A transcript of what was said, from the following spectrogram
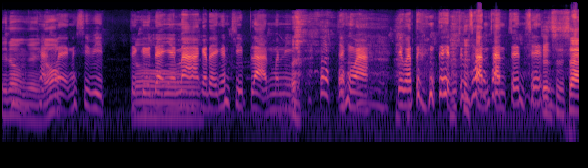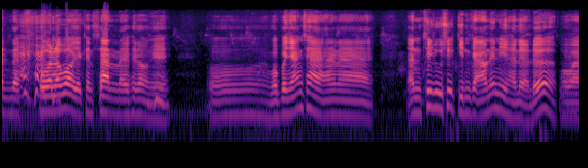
พี่น้องเอ้ยครั้งเนาะ แรกในชีวิต แต่เกิดได้ใหญ่มาก็ได้เงิน10ล้านมื้อนี้จังว่าจังว่าตื่นเต้นจนสั่นสั่นเส้นเส้นจนสั้นๆนะเพราะว่าเราเว้าอยากสั้นๆเลยพี่น้องเอ้ยโอ้บ่เป็นหยังซะอันน่ะ อันที่อยู่ชื่อกินก็เอาในนี่หั่นแหละเด้อเพราะว่า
